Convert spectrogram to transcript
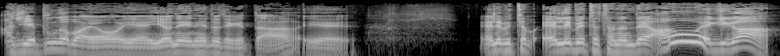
아주 예쁜가 봐요. 예. 연예인 해도 되겠다. 예. 엘리베이터, 엘리베이터 탔는데, 아우, 애기가,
